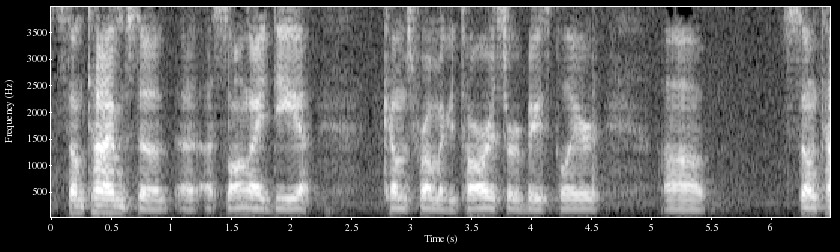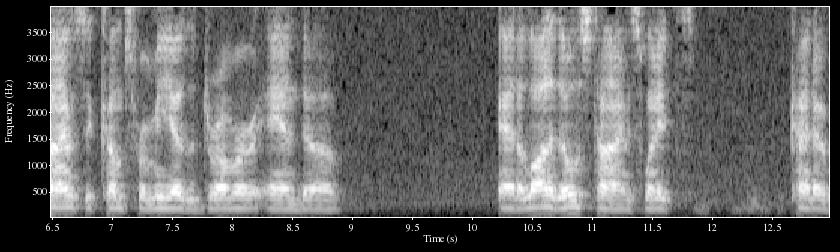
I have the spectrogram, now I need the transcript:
sometimes a, a, song idea comes from a guitarist or a bass player. Sometimes it comes from me as a drummer and uh, and a lot of those times when it's kind of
